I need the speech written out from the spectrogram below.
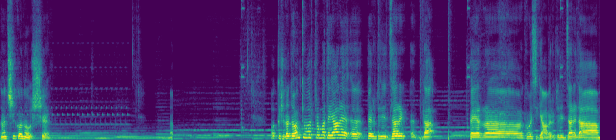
Non ci conosce. Ok, ci ha dato anche un altro materiale eh, per utilizzare eh, da... Per... Uh, come si chiama? Per utilizzare da...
